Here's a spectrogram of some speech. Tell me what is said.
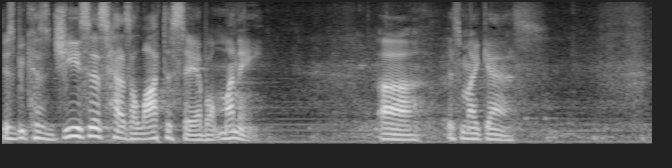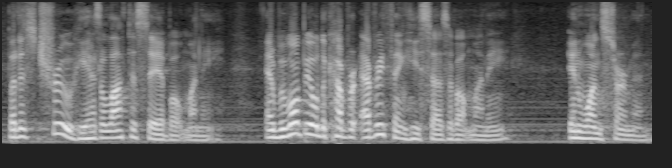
is because Jesus has a lot to say about money, uh, is my guess. But it's true, he has a lot to say about money. And we won't be able to cover everything he says about money in one sermon.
